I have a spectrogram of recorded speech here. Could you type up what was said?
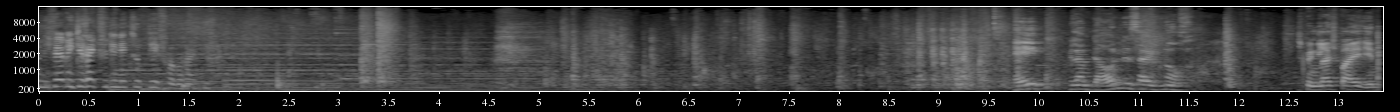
und ich werde mich direkt für die nächste OP vorbereiten. Hey, wie lange dauert das eigentlich noch? Ich bin gleich bei Ihnen.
